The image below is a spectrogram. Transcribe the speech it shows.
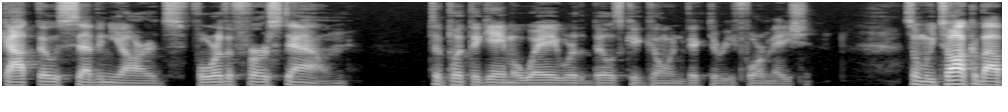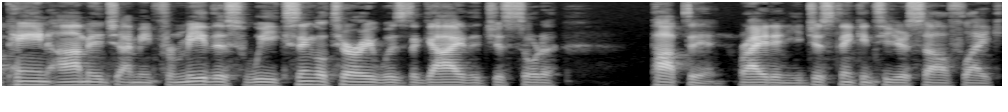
got those seven yards for the first down to put the game away where the Bills could go in victory formation. So when we talk about paying homage, I mean, for me this week, Singletary was the guy that just sort of popped in, right? And you're just thinking to yourself, like,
